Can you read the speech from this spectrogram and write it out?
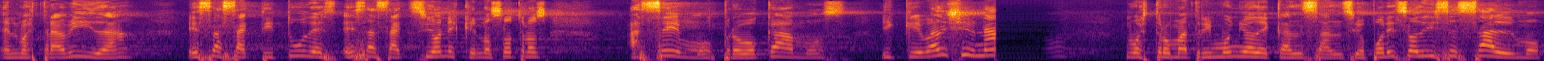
en nuestra vida esas actitudes, esas acciones que nosotros hacemos, provocamos y que van llenando nuestro matrimonio de cansancio. Por eso dice Salmo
